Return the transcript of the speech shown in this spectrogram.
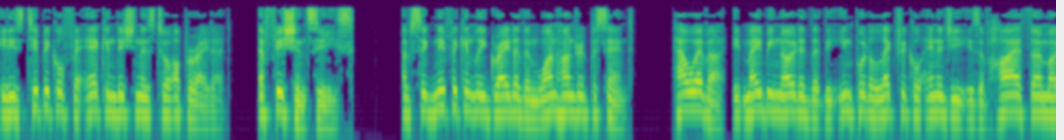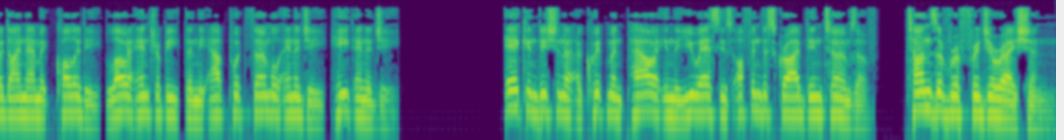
It is typical for air conditioners to operate at efficiencies of significantly greater than 100%. However, it may be noted that the input electrical energy is of higher thermodynamic quality lower entropy than the output thermal energy, heat energy. Air conditioner equipment power in the U.S. is often described in terms of tons of refrigeration,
